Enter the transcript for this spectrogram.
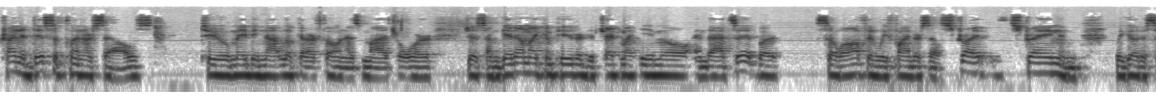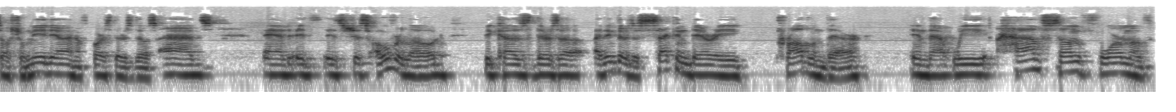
trying to discipline ourselves to maybe not look at our phone as much, or just I'm getting on my computer to check my email, and that's it. But so often we find ourselves stray, straying, and we go to social media, and of course there's those ads, and it's it's just overload because there's a I think there's a secondary problem there in that we have some form of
